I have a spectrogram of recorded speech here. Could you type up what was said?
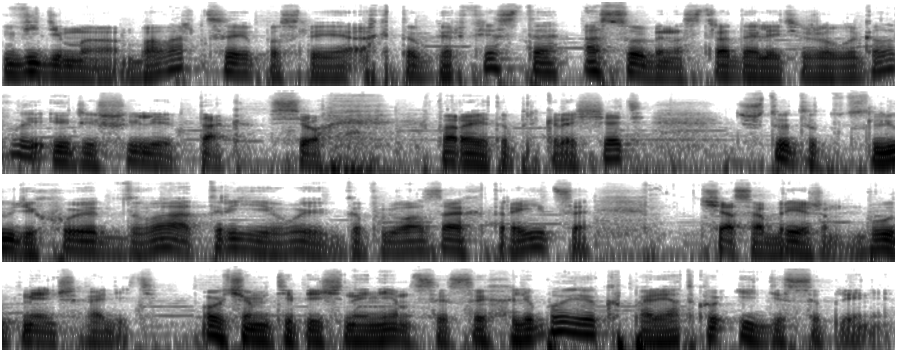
Видимо, баварцы после Октоберфеста особенно страдали тяжелой головой и решили, так, все, пора это прекращать. Что это тут люди ходят два, три, ой, в глазах троится. Сейчас обрежем, будут меньше ходить. В общем, типичные немцы с их любовью к порядку и дисциплине.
